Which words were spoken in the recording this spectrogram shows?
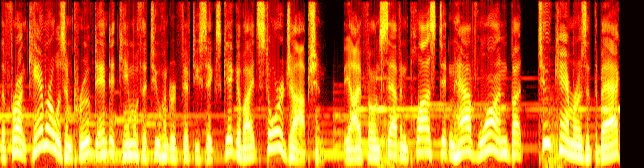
The front camera was improved and it came with a 256 gigabyte storage option. The iPhone 7 Plus didn't have one, but two cameras at the back.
